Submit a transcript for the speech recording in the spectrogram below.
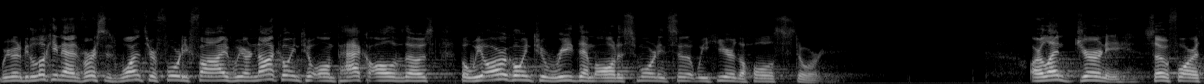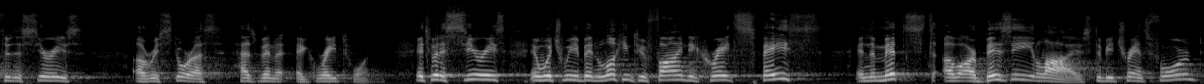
We're going to be looking at verses 1 through 45. We are not going to unpack all of those, but we are going to read them all this morning so that we hear the whole story. Our Lent journey so far through the series of Restore Us has been a great one. It's been a series in which we've been looking to find and create space in the midst of our busy lives to be transformed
